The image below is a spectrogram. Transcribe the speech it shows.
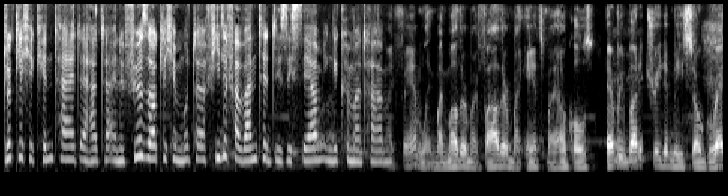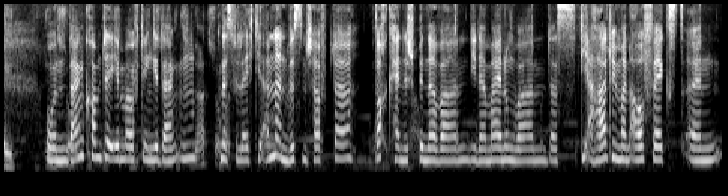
glückliche Kindheit, er hatte eine fürsorgliche Mutter, viele Verwandte, die sich sehr um ihn gekümmert haben. My family, my mother, my father, my aunts, my uncles, everybody mhm. treated me so great. Und dann kommt er eben auf den Gedanken, dass vielleicht die anderen Wissenschaftler doch keine Spinner waren, die der Meinung waren, dass die Art, wie man aufwächst, einen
